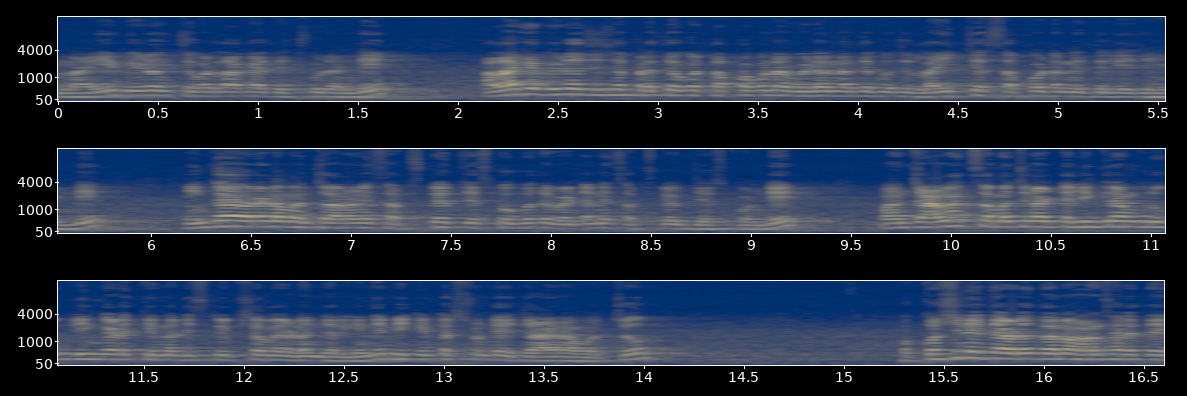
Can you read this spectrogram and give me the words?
ఉన్నాయి. వీడియోని చివరి దాకా అయితే చూడండి. అలాగే వీడియో చూసే ప్రతి ఒక్కరు తప్పకుండా వీడియోని అయితే కొంచెం లైక్ చేసి సపోర్ట్ అనేది తెలియజేయండి. ఇంకా ఎవరైనా మన ఛానల్ని సబ్స్క్రైబ్ చేసుకోకపోతే వెంటనే సబ్స్క్రైబ్ చేసుకోండి. మన ఛానల్కి సంబంధించిన టెలిగ్రామ్ గ్రూప్ లింక్ కూడా కింద డిస్క్రిప్షన్లో ఇవ్వడం జరిగింది. మీకు ఇంట్రెస్ట్ ఉంటే జాయిన్ అవ్వచ్చు. ఒక క్వశ్చన్ అయితే అడుగుతాను ఆన్సర్ అయితే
